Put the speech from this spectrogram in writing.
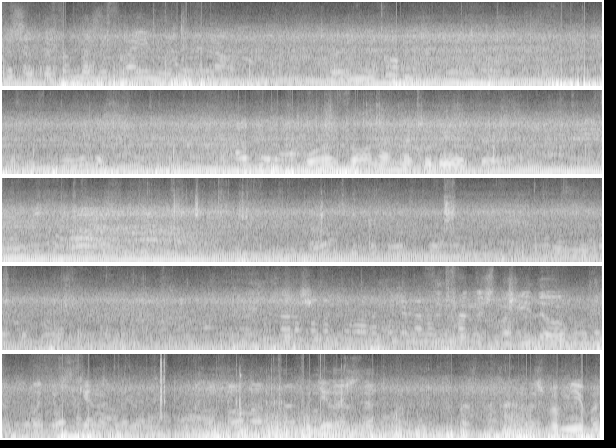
Слушай, ты там даже своим не доверял. То він нікому не доверял. По газонах не ходити. Заціниш на відео, потім скинути. Ділишся. Лиш би мені би.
